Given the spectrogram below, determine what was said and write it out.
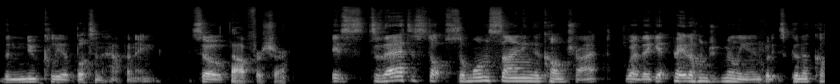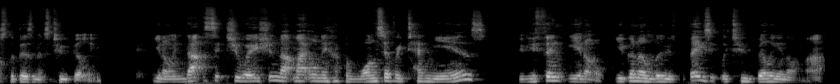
the nuclear button happening. So Oh, for sure. It's there to stop someone signing a contract where they get paid 100 million, but it's going to cost the business 2 billion. You know, in that situation, that might only happen once every 10 years. If you think, you know, you're going to lose basically 2 billion on that,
